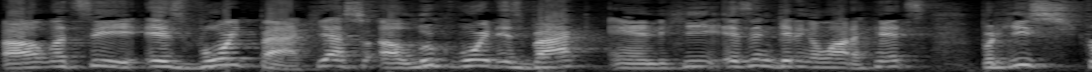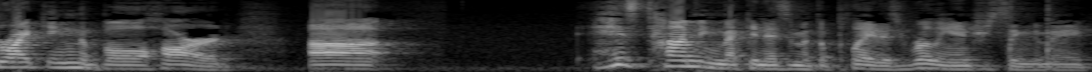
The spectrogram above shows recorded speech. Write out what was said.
Uh, let's see, is Voit back? Yes, uh, Luke Voit is back, and he isn't getting a lot of hits, but he's striking the ball hard. Uh, his timing mechanism at the plate is really interesting to me.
